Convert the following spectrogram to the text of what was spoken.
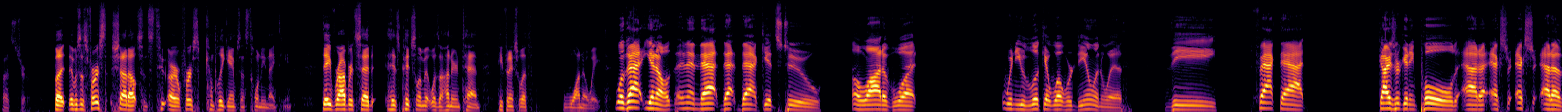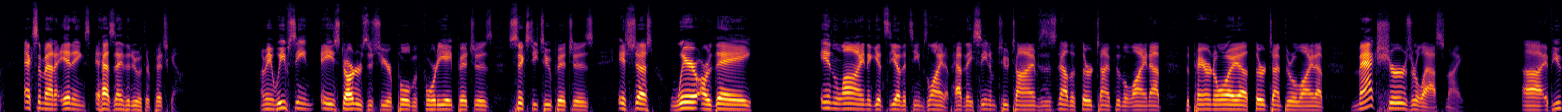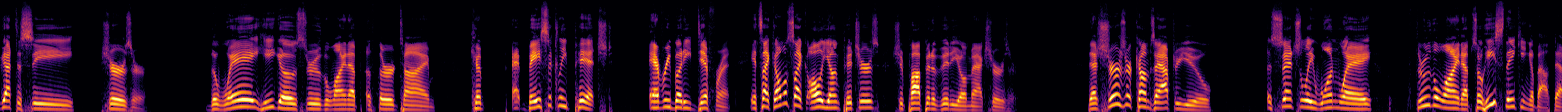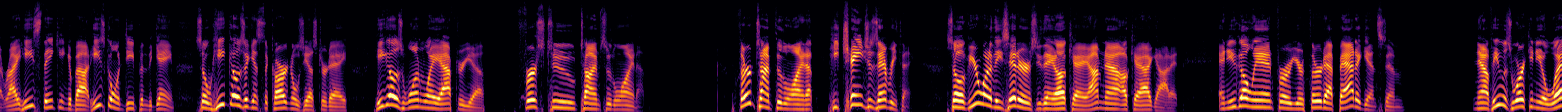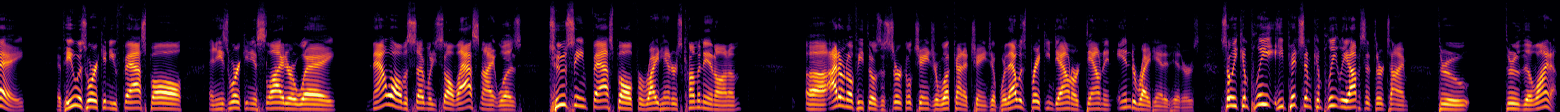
That's true. But it was his first shutout since two, or first complete game since 2019. Dave Roberts said his pitch limit was 110. He finished with 108. Well, that you know, and then that that that gets to a lot of what when you look at what we're dealing with, the fact that guys are getting pulled out of extra extra out of X amount of innings, it has nothing to do with their pitch count. I mean, we've seen A starters this year pulled with 48 pitches, 62 pitches. It's just where are they in line against the other team's lineup? Have they seen him two times? Is this now the third time through the lineup? The paranoia, third time through a lineup. Max Scherzer last night. Uh, if you got to see Scherzer, the way he goes through the lineup a third time, basically pitched everybody different. It's like almost like all young pitchers should pop in a video of Max Scherzer. That Scherzer comes after you essentially one way through the lineup. So he's thinking about that, right? He's thinking about he's going deep in the game. So he goes against the Cardinals yesterday. He goes one way after you first two times through the lineup. Third time through the lineup, he changes everything. So if you're one of these hitters, you think, okay, I'm now, okay, I got it. And you go in for your third at bat against him. Now, if he was working you away, if he was working you fastball and he's working you slider away, now all of a sudden what you saw last night was two seam fastball for right handers coming in on him. Uh, I don't know if he throws a circle change or what kind of changeup where that was breaking down or down and into right-handed hitters. So he complete he pitched them completely opposite third time through through the lineup.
